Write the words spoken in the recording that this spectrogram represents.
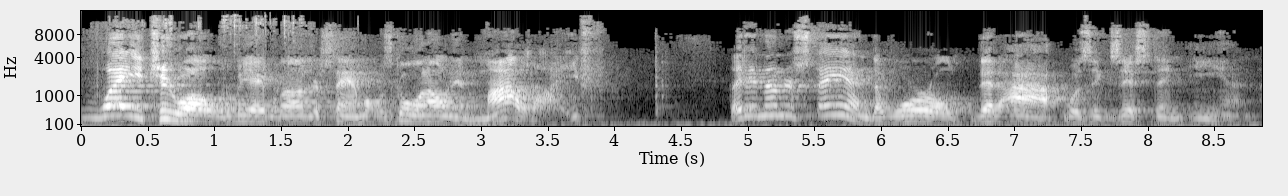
way too old to be able to understand what was going on in my life. They didn't understand the world that I was existing in.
